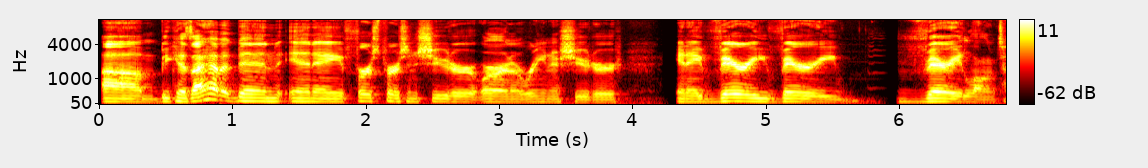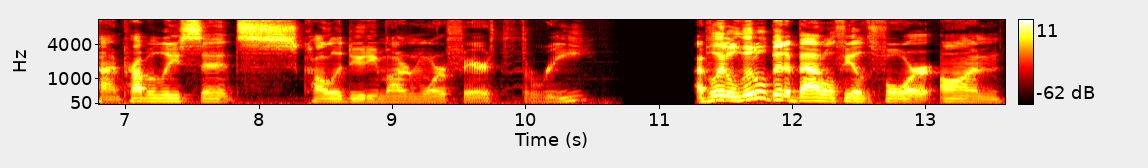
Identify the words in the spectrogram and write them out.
um, because I haven't been in a first-person shooter or an arena shooter in a very, very, very long time, probably since Call of Duty Modern Warfare 3. I played a little bit of Battlefield 4 on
